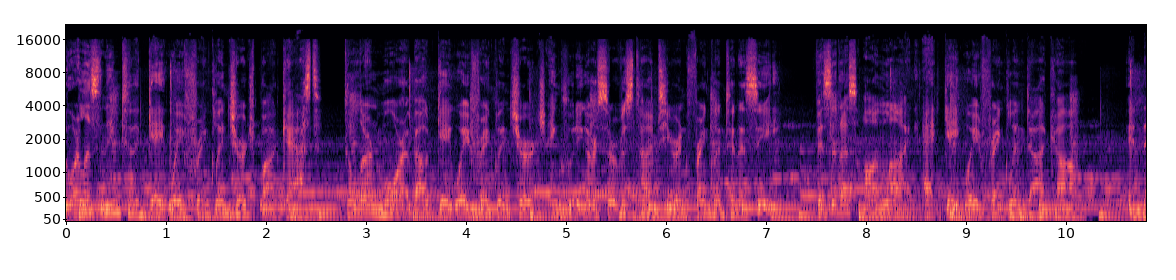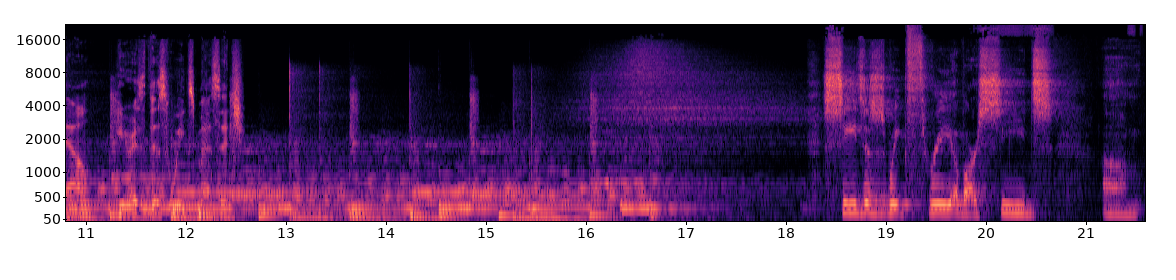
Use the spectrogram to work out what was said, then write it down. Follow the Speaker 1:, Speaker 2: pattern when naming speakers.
Speaker 1: You're listening to the Gateway Franklin Church podcast. To learn more about Gateway Franklin Church, including our service times here in Franklin, Tennessee, visit us online at gatewayfranklin.com. And now, here is this week's message.
Speaker 2: Seeds, this is week three of our seeds. Um,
